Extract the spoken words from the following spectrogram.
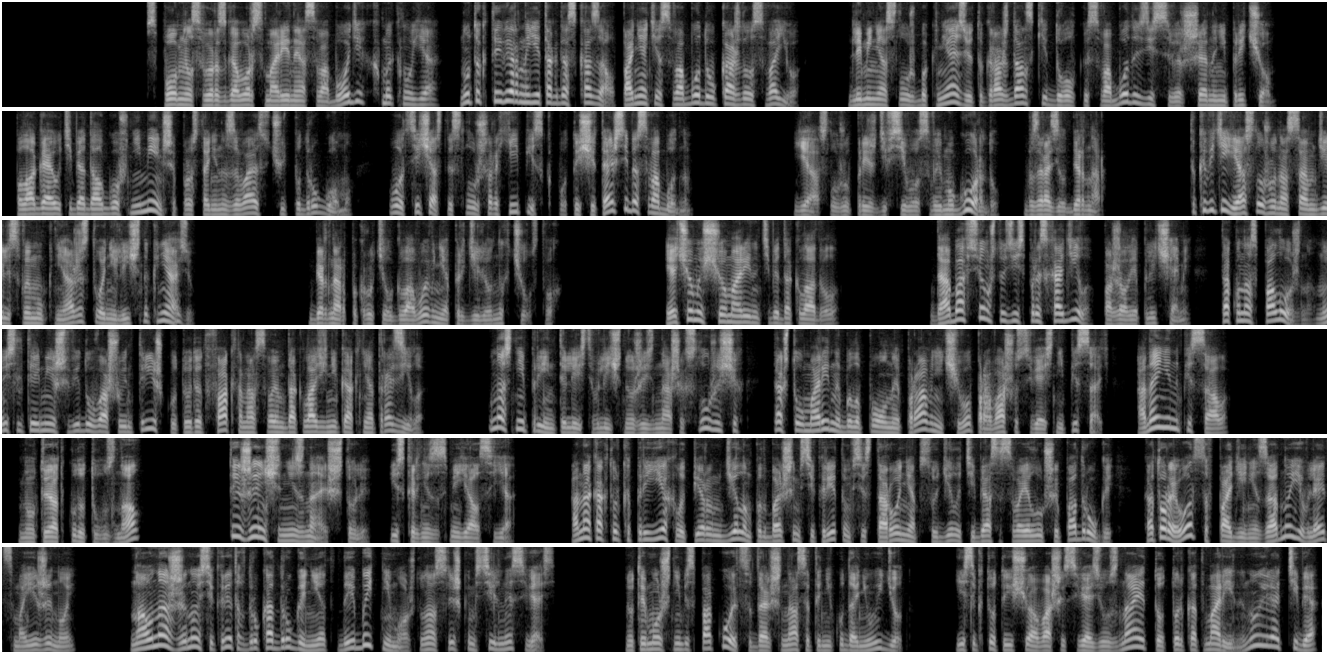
«Вспомнил свой разговор с Мариной о свободе?» — хмыкнул я. «Ну так ты верно ей тогда сказал. Понятие свободы у каждого свое. Для меня служба князю — это гражданский долг, и свобода здесь совершенно ни при чем. Полагаю, у тебя долгов не меньше, просто они называются чуть по-другому. Вот сейчас ты служишь архиепископу, ты считаешь себя свободным? Я служу прежде всего своему городу, — возразил Бернар. Так ведь и я служу на самом деле своему княжеству, а не лично князю. Бернар покрутил головой в неопределенных чувствах. «И о чем еще Марина тебе докладывала?» «Да обо всем, что здесь происходило», — пожал я плечами. Так у нас положено, но если ты имеешь в виду вашу интрижку, то этот факт она в своем докладе никак не отразила. У нас не принято лезть в личную жизнь наших служащих, так что у Марины было полное право ничего про вашу связь не писать. Она и не написала. «Ну ты откуда-то узнал?» «Ты женщин не знаешь, что ли?» — искренне засмеялся я. Она, как только приехала, первым делом под большим секретом всесторонне обсудила тебя со своей лучшей подругой, которая от совпадения заодно является моей женой. Ну а у нас с женой секретов друг от друга нет, да и быть не может, у нас слишком сильная связь. Но ты можешь не беспокоиться, дальше нас это никуда не уйдет. Если кто-то еще о вашей связи узнает, то только от Марины, ну или от тебя.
